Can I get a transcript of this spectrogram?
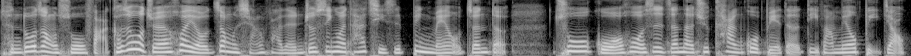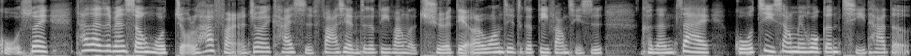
很多这种说法，可是我觉得会有这种想法的人，就是因为他其实并没有真的出国，或是真的去看过别的地方，没有比较过，所以他在这边生活久了，他反而就会开始发现这个地方的缺点，而忘记这个地方其实可能在国际上面或跟其他的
